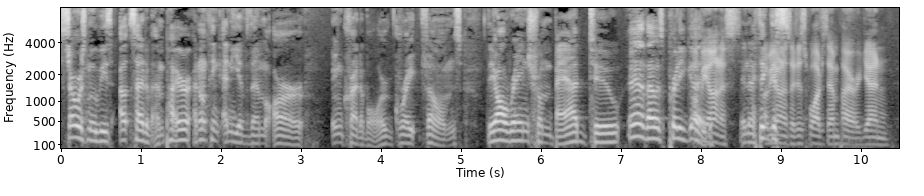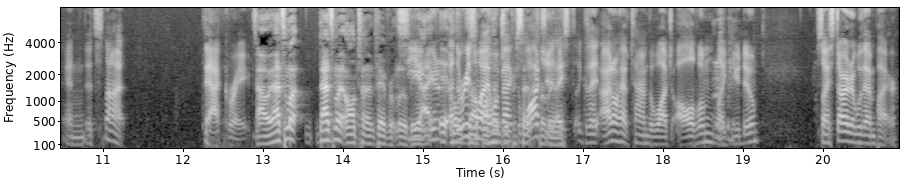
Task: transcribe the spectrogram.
Star Wars movies outside of Empire. I don't think any of them are incredible or great films. They all range from bad to yeah, that was pretty good. I'll be honest. and I think I'll be this, honest. I just watched Empire again, and it's not that great. Oh, that's my that's my all time favorite movie. See, I, the reason why I went back to watch it, because I, I, don't have time to watch all of them like you do. So I started with Empire.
